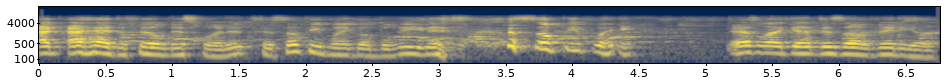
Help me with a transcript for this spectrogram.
I, I had to film this one because some people ain't gonna believe this. some people ain't. That's why I got this on video.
